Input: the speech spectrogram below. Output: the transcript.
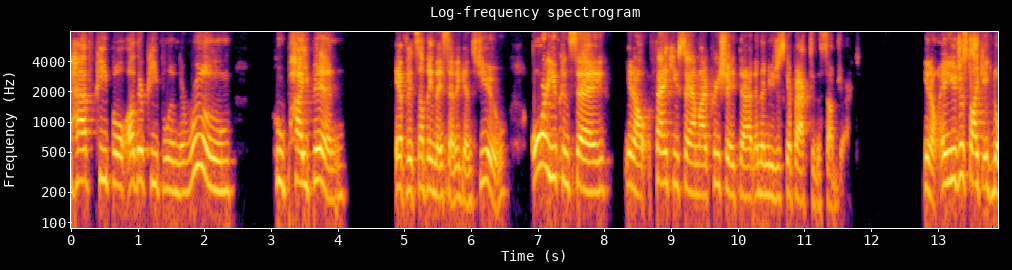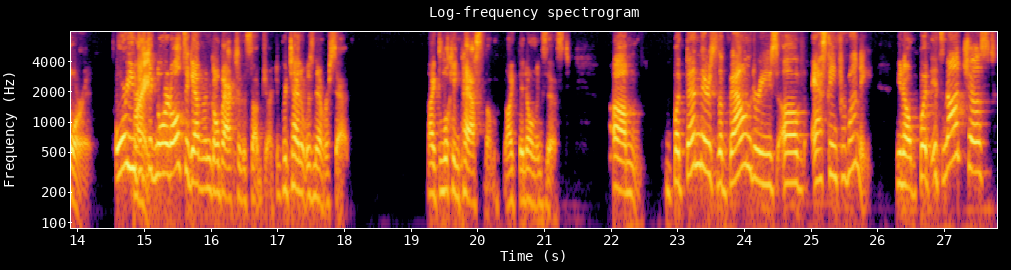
have people other people in the room who pipe in if it's something they said against you or you can say you know thank you sam i appreciate that and then you just get back to the subject you know, and you just like ignore it. Or you right. just ignore it altogether and go back to the subject and pretend it was never said. Like looking past them, like they don't exist. Um, but then there's the boundaries of asking for money, you know, but it's not just,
